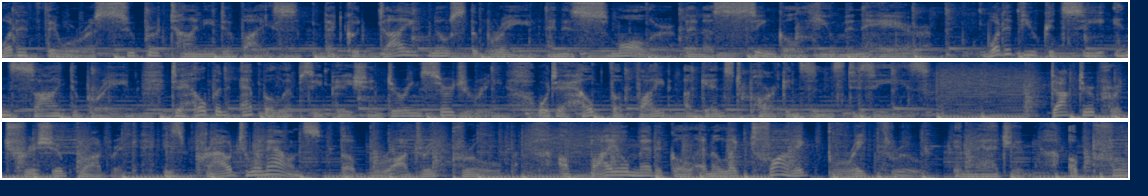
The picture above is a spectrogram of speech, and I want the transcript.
What if there were a super tiny device that could diagnose the brain and is smaller than a single human hair? What if you could see inside the brain to help an epilepsy patient during surgery or to help the fight against Parkinson's disease? Dr. Patricia Broderick is proud to announce the Broderick Probe, a biomedical and electronic breakthrough. Imagine a probe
